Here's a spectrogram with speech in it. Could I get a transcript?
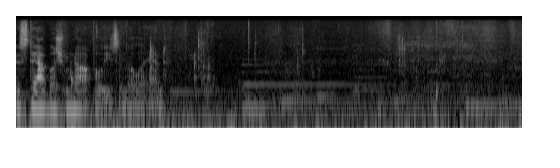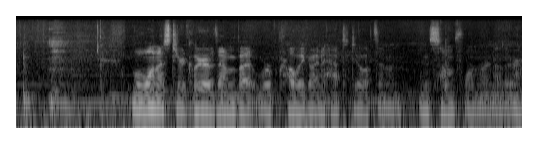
establish monopolies in the land. We'll want to steer clear of them, but we're probably going to have to deal with them in some form or another,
